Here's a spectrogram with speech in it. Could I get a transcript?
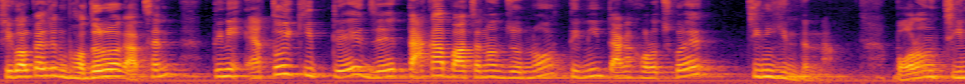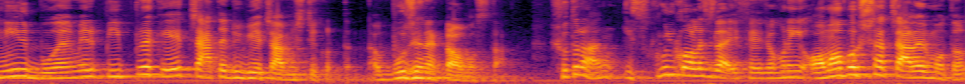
সেই গল্পে একজন ভদ্রলোক আছেন, তিনি এতই কিপটে যে টাকা বাঁচানোর জন্য তিনি টাকা খরচ করে চিনি কিনতেন না। বরং চিনির বয়ামের পিঁপড়েকে চাতে ডুবিয়ে চা মিষ্টি করতেন। বুঝেন একটা অবস্থা। সুতরাং স্কুল কলেজ লাইফে যখন এই অমাবস্যা চাঁদের মতন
